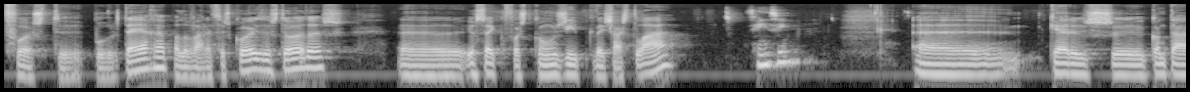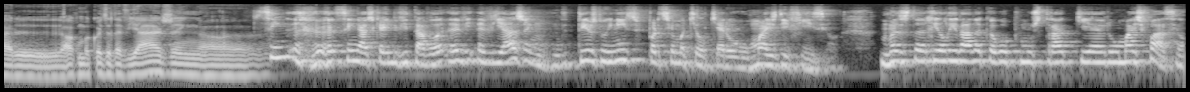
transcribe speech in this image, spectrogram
foste por terra para levar essas coisas todas. Uh, eu sei que foste com um jeep que deixaste lá. Sim, sim. Uh, Queres uh, contar uh, alguma coisa da viagem? Sim, sim, acho que é inevitável. A, vi a viagem, desde o início, pareceu-me aquilo que era o mais difícil, mas a realidade acabou por mostrar que era o mais fácil.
